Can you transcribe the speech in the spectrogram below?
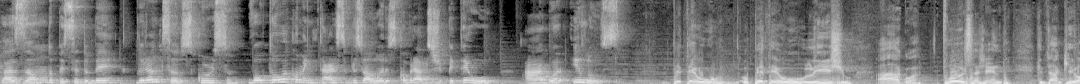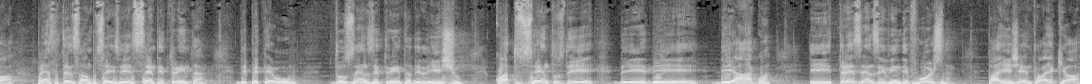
Lazão, do PCdoB, durante seu discurso, voltou a comentar sobre os valores cobrados de PTU, água e luz. PTU, o PTU, lixo, água, força, gente, que está aqui, ó. Presta atenção para vocês verem: 130 de PTU, 230 de lixo, 400 de, de, de, de água e 320 de força. Tá aí, gente. Olha aqui, ó.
